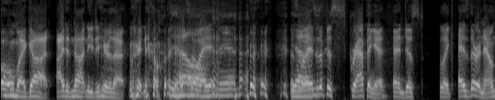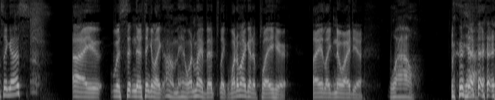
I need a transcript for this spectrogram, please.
Oh my god, I did not need to hear that right now. Yeah, so oh, I, man. so I ended up just scrapping it and just like as they're announcing us, I was sitting there thinking like, oh man, what am I about? Like, what am I gonna play here? I had like no idea. Wow. Yeah.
